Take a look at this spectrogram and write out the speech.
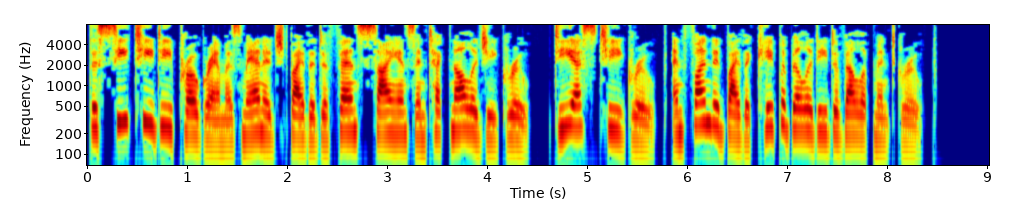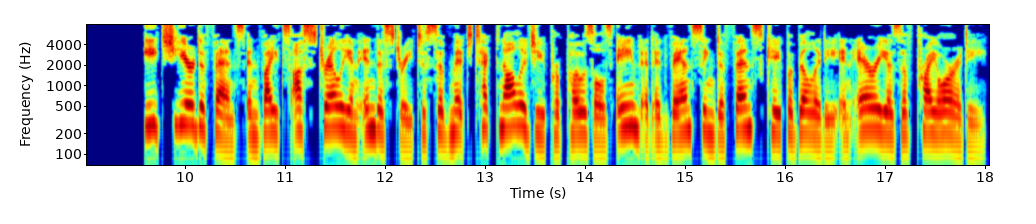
The CTD program is managed by the Defence Science and Technology Group (DST Group) and funded by the Capability Development Group. Each year Defence invites Australian industry to submit technology proposals aimed at advancing defence capability in areas of priority.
